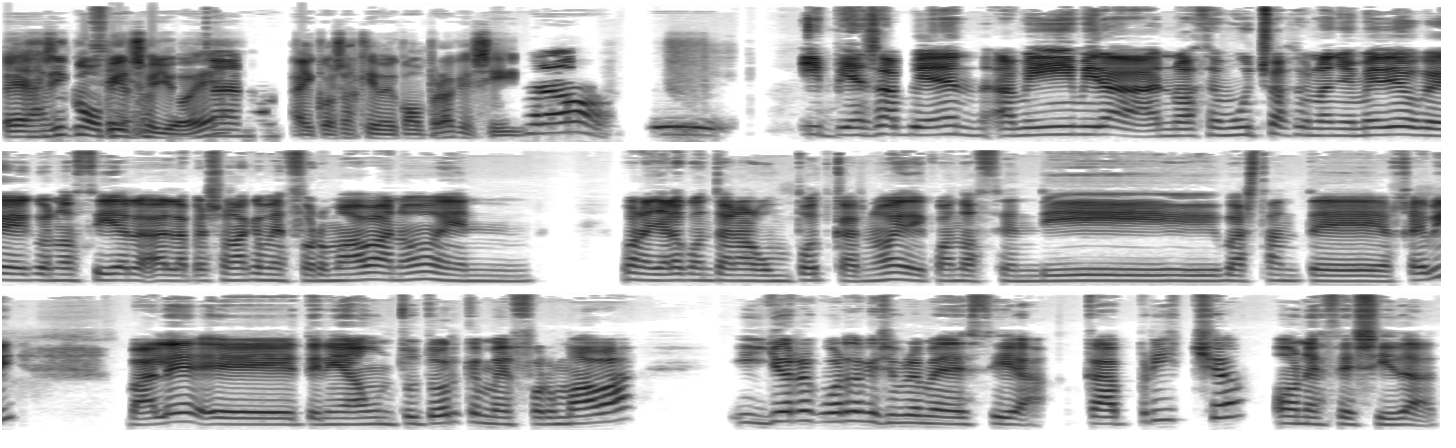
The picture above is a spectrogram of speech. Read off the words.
Es así como pienso yo, ¿eh? Hay cosas que me compra que sí. No, Y, piensas bien. A mí, mira, no hace mucho, hace un año y medio que conocí a la, persona que me formaba, ¿no? En, bueno, ya lo he en algún podcast, ¿no? De cuando ascendí bastante heavy, ¿vale? Eh, tenía un tutor que me formaba y yo recuerdo que siempre me decía, capricho o necesidad.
